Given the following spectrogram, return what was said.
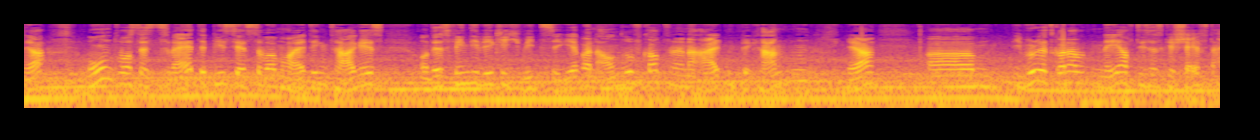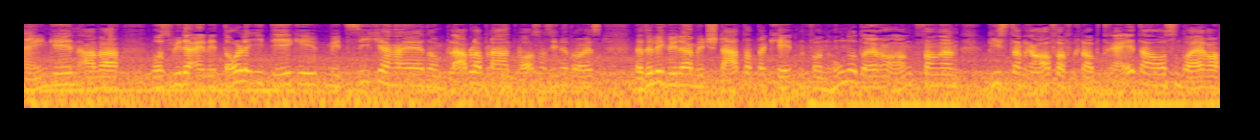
Ja? Und was das zweite bis jetzt aber am heutigen Tag ist, und das finde ich wirklich witzig. Ich habe einen Anruf gehabt von einer alten Bekannten, ja, ähm, ich würde jetzt gar nicht näher auf dieses Geschäft eingehen, aber was wieder eine tolle Idee gibt mit Sicherheit und bla bla bla und was weiß ich nicht alles. Natürlich wieder mit Starterpaketen von 100 Euro angefangen bis dann rauf auf knapp 3000 Euro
